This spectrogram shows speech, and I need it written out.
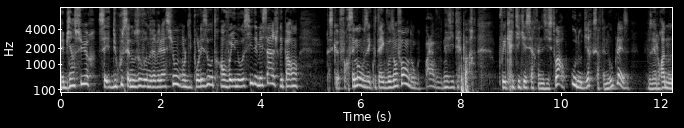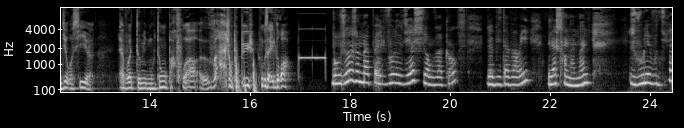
Mais bien sûr, c'est du coup ça nous ouvre une révélation. On le dit pour les autres. Envoyez-nous aussi des messages, les parents, parce que forcément vous écoutez avec vos enfants. Donc voilà, vous n'hésitez pas. Vous pouvez critiquer certaines histoires ou nous dire que certaines vous plaisent. Vous avez le droit de nous dire aussi. Euh, la voix de Tommy le Mouton, parfois, euh, j'en peux plus, vous avez le droit. Bonjour, je m'appelle Volodia, je suis en vacances, j'habite à Paris, mais là je suis en Allemagne. Je voulais vous dire,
